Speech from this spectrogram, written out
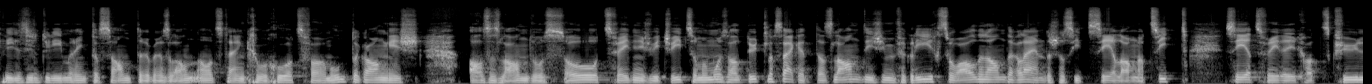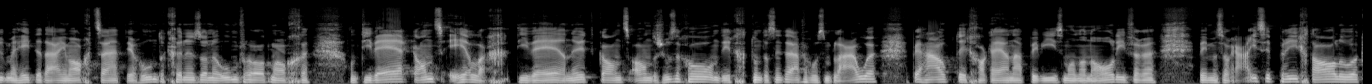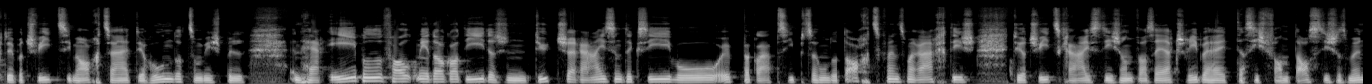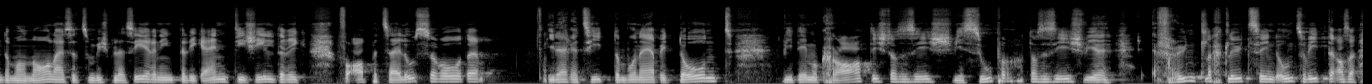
Weil es ist natürlich immer interessanter, über ein Land nachzudenken, das kurz vor dem Untergang ist, als ein Land, das so zufrieden ist wie die Schweiz. Und man muss halt deutlich sagen, das Land ist im Vergleich zu allen anderen Ländern schon seit sehr langer Zeit sehr zufrieden. Ich habe das Gefühl, man hätte da im 18. Jahrhundert können so eine Umfrage machen und die wäre ganz ehrlich, die wäre nicht ganz anders rausgekommen und ich tue das nicht einfach aus dem Blauen behaupten. Ich kann gerne auch Beweise mal noch nachliefern. Wenn man so Reiseberichte anschaut über die Schweiz im 18. Jahrhundert, zum Beispiel ein Herr Ebel fällt mir da gerade ein, das war ein deutscher Reisender wo etwa, glaube 1780, wenn es mir recht ist, durch die Schweiz gereist ist und was er geschrieben hat, das ist fantastisch, das müsst ihr mal nachlesen. Zum Beispiel eine sehr intelligente Schilderung von Appenzell Ausserrhoden in dieser Zeit, wo er betont, wie demokratisch das ist, wie super das ist, wie freundlich die Leute sind und so weiter. Also,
